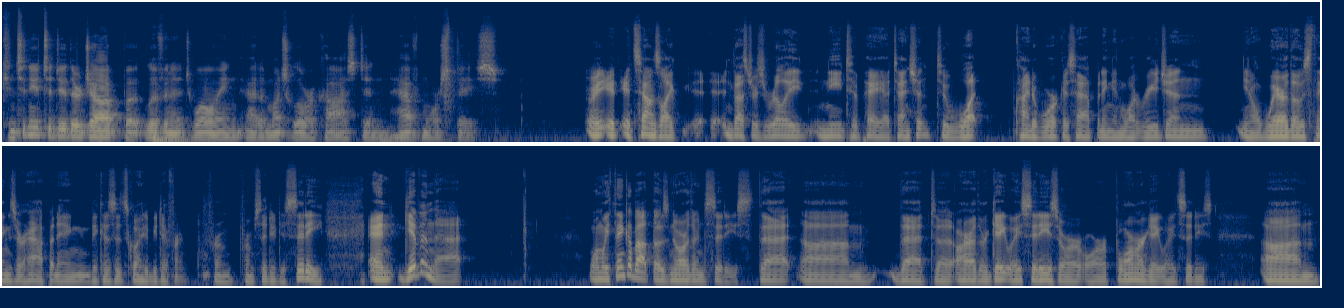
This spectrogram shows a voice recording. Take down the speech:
continue to do their job, but live in a dwelling at a much lower cost and have more space. It, it sounds like investors really need to pay attention to what kind of work is happening in what region, you know where those things are happening because it's going to be different from from city to city and given that when we think about those northern cities that um, that uh, are either gateway cities or, or former gateway cities, um,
